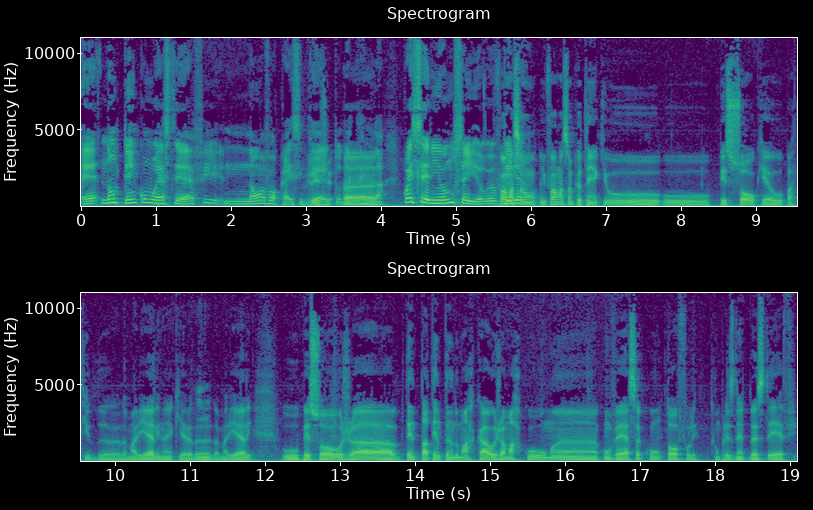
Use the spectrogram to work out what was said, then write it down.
é, não tem como o STF não avocar esse inquérito, Veja, determinar. Uh, Quais seriam? Eu não sei. Eu, eu informação, queria... informação que eu tenho é que o, o PSOL, que é o partido da, da Marielle, né, que era da, hum. da Marielle, o PSOL já está tentando marcar, ou já marcou uma conversa com o Toffoli com o presidente do STF.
